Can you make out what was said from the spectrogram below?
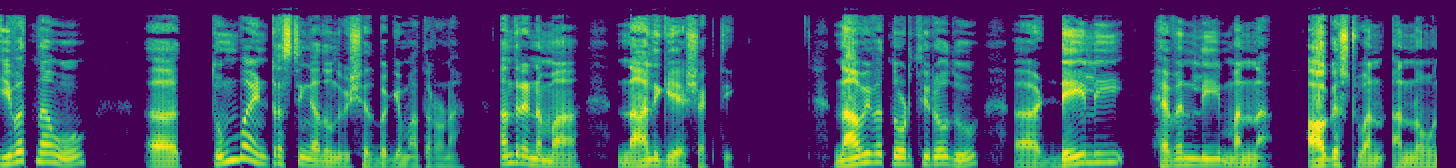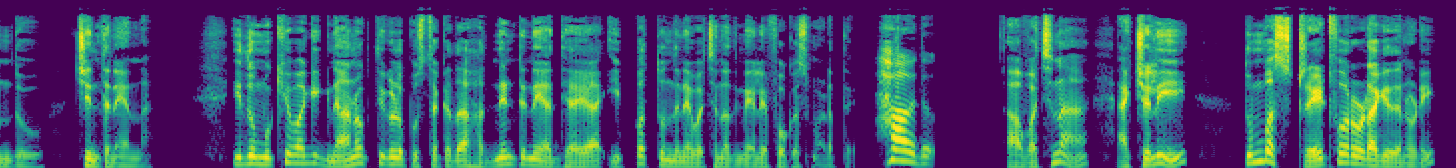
ಇವತ್ ನಾವು ತುಂಬಾ ಇಂಟ್ರೆಸ್ಟಿಂಗ್ ಆದ ಒಂದು ವಿಷಯದ ಬಗ್ಗೆ ಮಾತಾಡೋಣ. ಅಂದ್ರೆ ನಮ್ಮ ನಾಲಿಗೆಯ ಶಕ್ತಿ. ನಾವಿವತ್ ನೋಡ್ತಿರೋದು daily heavenly manna August one ಅನ್ನೋ ಒಂದು ಚಿಂತನೆಯನ್ನ. ಇದು ಮುಖ್ಯವಾಗಿ ಜ್ಞಾನೋಕ್ತಿಗಳು ಪುಸ್ತಕದ ಹದಿನೆಂಟನೇ ಅಧ್ಯಾಯ ಇಪ್ಪತ್ತೊಂದನೇ ವಚನದ ಮೇಲೆ ಫೋಕಸ್ ಮಾಡುತ್ತೆ. ಹೌದು. ಆ ವಚನ ಆಕ್ಚುಲಿ ತುಂಬಾ ಸ್ಟ್ರೇಟ್ ಫಾರ್ವರ್ಡ್ ಆಗಿದೆ ನೋಡಿ.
